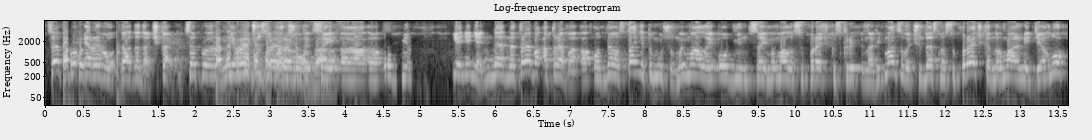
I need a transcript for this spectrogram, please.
Це Та про по- РРО. Да, да, да, чекайте. Це про РРО. Та не я треба хочу про завершити РРО цей а, а, обмін. Ні, ні, ні, не, не треба, а треба. А одне останнє, тому що ми мали обмін цей, ми мали суперечку Скрипіна Гетьманцева, чудесна суперечка, нормальний діалог,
